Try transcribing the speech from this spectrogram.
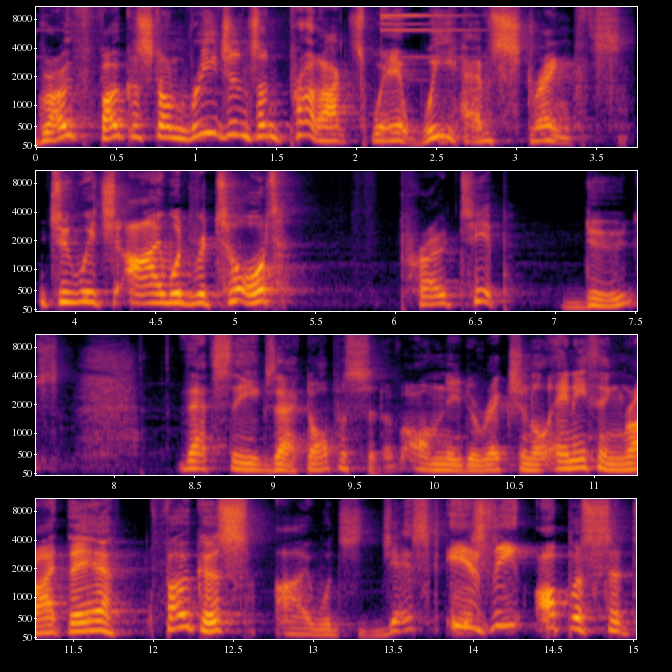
growth focused on regions and products where we have strengths. To which I would retort, pro tip, dudes. That's the exact opposite of omnidirectional anything right there. Focus, I would suggest, is the opposite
